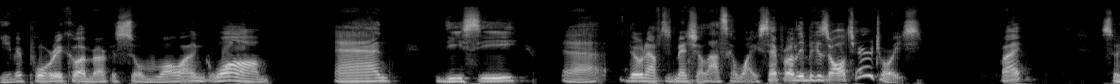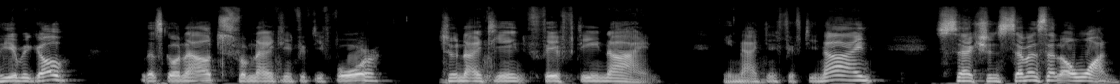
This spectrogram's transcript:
even Puerto Rico, America, Samoa, and Guam, and DC. Uh, they don't have to mention Alaska, Hawaii separately because they're all territories right? So here we go. Let's go now from 1954 to 1959. In 1959, Section 7701,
